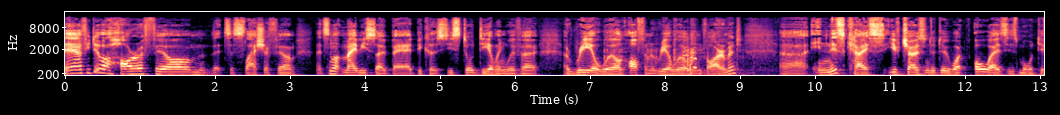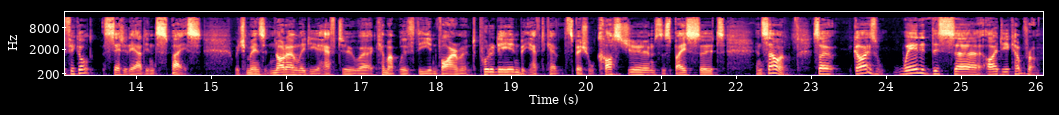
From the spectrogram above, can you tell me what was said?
Now, if you do a horror film that's a slasher film, that's not maybe so bad because you're still dealing with a, a real world, often a real world environment. Uh, in this case, you've chosen to do what always is more difficult set it out in space, which means not only do you have to uh, come up with the environment to put it in, but you have to have special costumes, the spacesuits, and so on. So, guys, where did this uh, idea come from?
